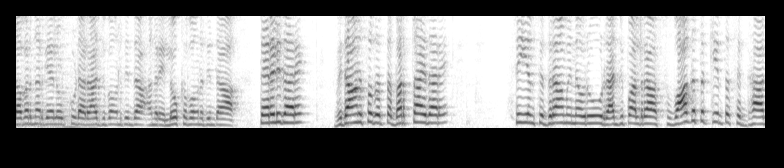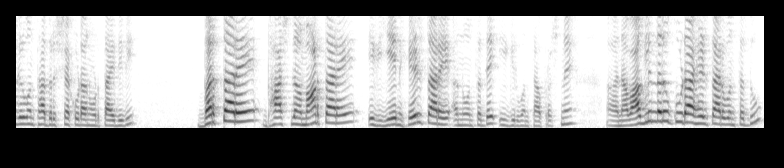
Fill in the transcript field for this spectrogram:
ಗವರ್ನರ್ ಗೆಹ್ಲೋಟ್ ಕೂಡ ರಾಜಭವನದಿಂದ, ಅಂದರೆ ಲೋಕಭವನದಿಂದ ತೆರಳಿದ್ದಾರೆ. ವಿಧಾನಸೌಧತ್ತ ಬರ್ತಾ ಇದ್ದಾರೆ. ಸಿಎಂ ಸಿದ್ದರಾಮಯ್ಯನವರು ರಾಜ್ಯಪಾಲರ ಸ್ವಾಗತಕ್ಕೆ ಅಂತ ಸಿದ್ಧ ಆಗಿರುವಂತಹ ದೃಶ್ಯ ಕೂಡ ನೋಡ್ತಾ ಇದ್ದೀವಿ. ಬರ್ತಾರೆ, ಭಾಷಣ ಮಾಡ್ತಾರೆ, ಈಗ ಏನು ಹೇಳ್ತಾರೆ ಅನ್ನುವಂಥದ್ದೇ ಈಗಿರುವಂತಹ ಪ್ರಶ್ನೆ. ನಾವಾಗ್ಲಿಂದಲೂ ಕೂಡ ಹೇಳ್ತಾ ಇರುವಂಥದ್ದು,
